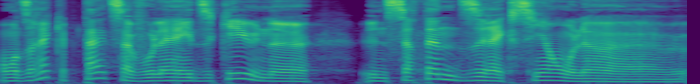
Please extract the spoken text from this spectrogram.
on dirait que peut-être ça voulait indiquer une, une certaine direction. Là. Euh,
